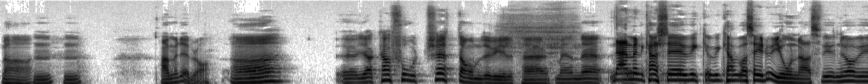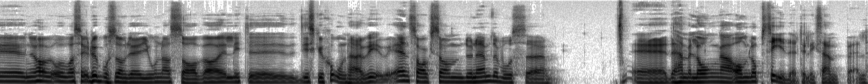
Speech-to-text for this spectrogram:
Ja. Mm, mm. Ja men det är bra. ja. Eh, Jag kan fortsätta om du vill Per, men... eh, Nej men kanske vi, vi kan, vad säger du Jonas? Vi, nu har vi, nu har, och vad säger du Bosse om det Jonas sa? Vi har lite diskussion här. Vi, en sak som du nämnde Bosse, eh, det här med långa omloppstider till exempel.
